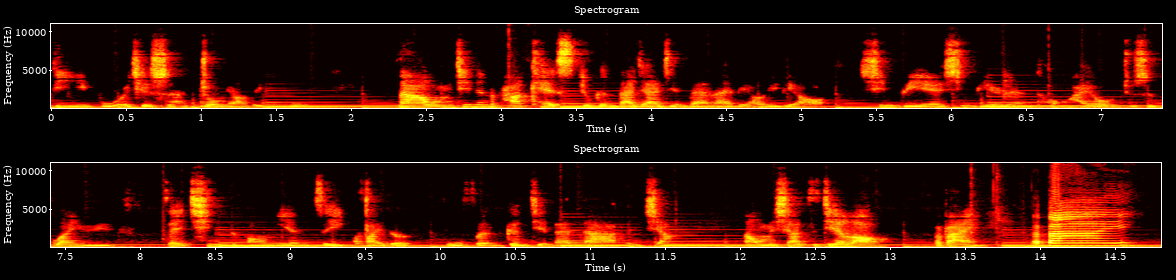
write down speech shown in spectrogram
第一步，而且是很重要的一步。那我们今天的 podcast 就跟大家简单来聊一聊性别、性别认同，还有就是关于在亲子方面这一块的部分，跟简单大家分享。那我们下次见喽，拜拜，拜拜。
